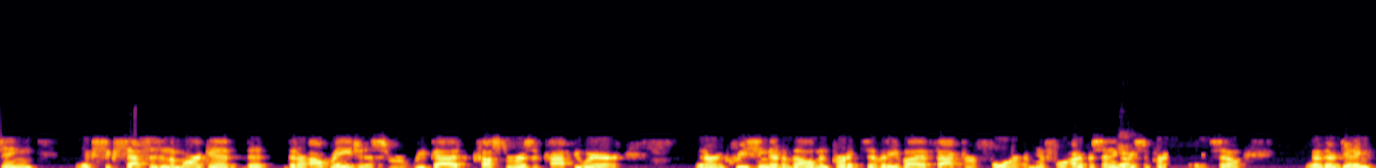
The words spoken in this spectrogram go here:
seeing like successes in the market that that are outrageous. We've got customers of CompuWare that are increasing their development productivity by a factor of four. I mean, a 400% increase yeah. in productivity. So you know, they're getting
